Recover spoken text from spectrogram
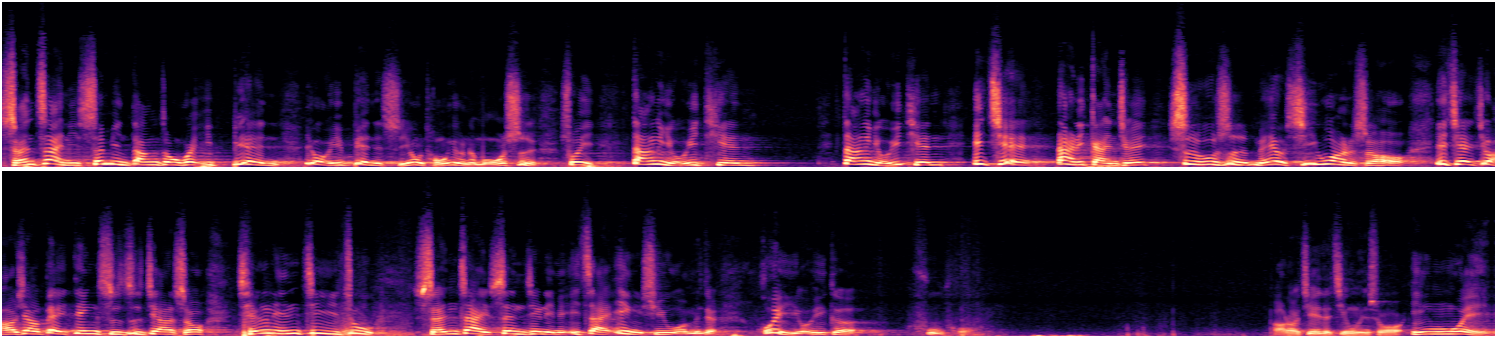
神在你生命当中会一遍又一遍的使用同样的模式，所以当有一天，当有一天一切让你感觉似乎是没有希望的时候，一切就好像被钉十字架的时候，请您记住，神在圣经里面一再应许我们的，会有一个复活。保罗接着经文说：“因为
